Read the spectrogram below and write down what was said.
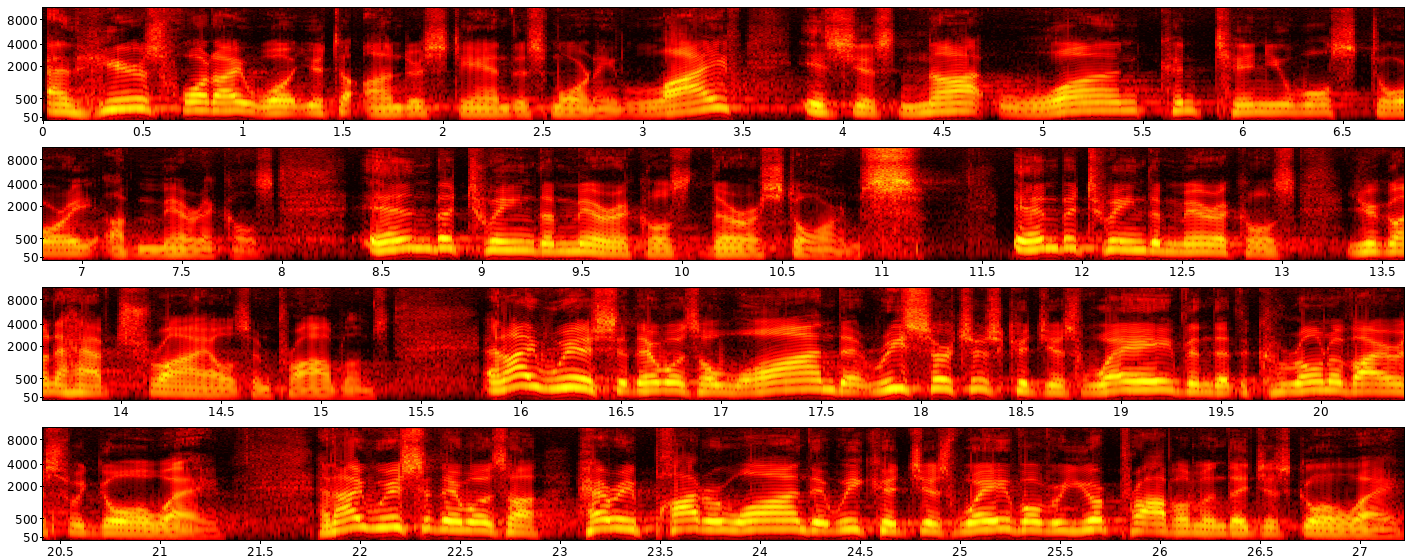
And here's what I want you to understand this morning life is just not one continual story of miracles. In between the miracles, there are storms. In between the miracles, you're going to have trials and problems. And I wish that there was a wand that researchers could just wave and that the coronavirus would go away. And I wish that there was a Harry Potter wand that we could just wave over your problem and they just go away.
